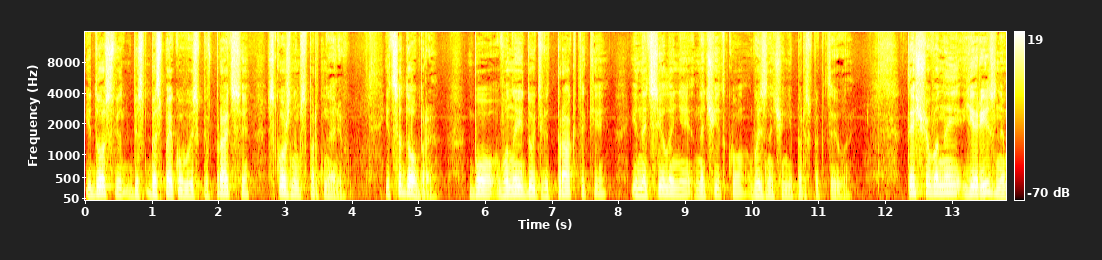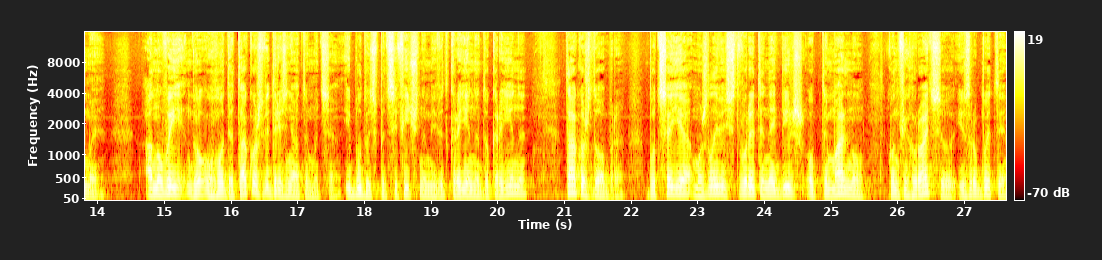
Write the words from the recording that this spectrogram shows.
і досвід безпекової співпраці з кожним з партнерів. І це добре, бо вони йдуть від практики і націлені на чітко визначені перспективи. Те, що вони є різними, а нові угоди також відрізнятимуться і будуть специфічними від країни до країни, також добре, бо це є можливість створити найбільш оптимальну конфігурацію і зробити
